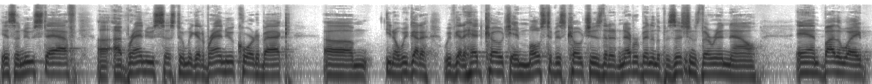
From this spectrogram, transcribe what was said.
It's a new staff, uh, a brand new system. We got a brand new quarterback." Um, you know, we've got a we've got a head coach and most of his coaches that have never been in the positions they're in now. And by the way,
